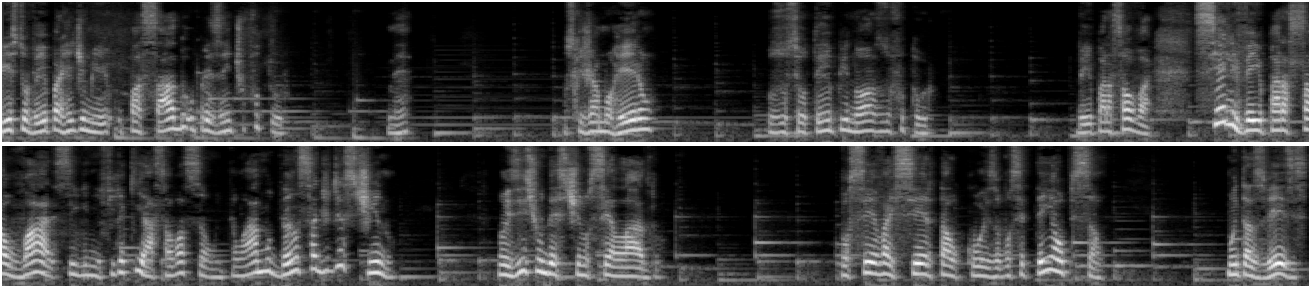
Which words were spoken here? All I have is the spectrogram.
Cristo veio para redimir o passado, o presente e o futuro. Né? Os que já morreram, os do seu tempo e nós do futuro. Veio para salvar. Se ele veio para salvar, significa que há salvação. Então há mudança de destino. Não existe um destino selado. Você vai ser tal coisa, você tem a opção. Muitas vezes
